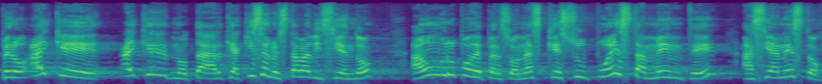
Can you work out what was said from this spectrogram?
pero hay que, hay que notar que aquí se lo estaba diciendo a un grupo de personas que supuestamente hacían esto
